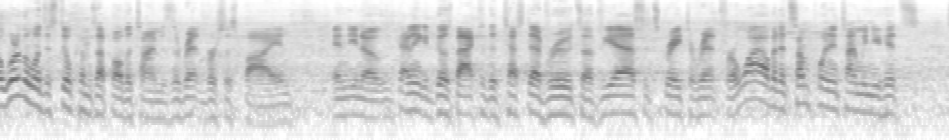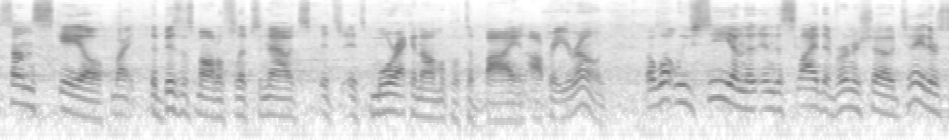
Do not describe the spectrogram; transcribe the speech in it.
but one of the ones that still comes up all the time is the rent versus buy. And and you know, I think it goes back to the test dev roots of yes, it's great to rent for a while, but at some point in time when you hit some scale, Right. the business model flips and now it's, it's, it's more economical to buy and operate your own. But what we see in the, in the slide that Werner showed today, there's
